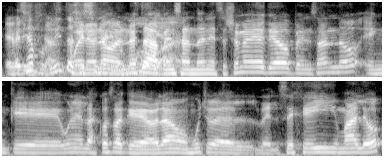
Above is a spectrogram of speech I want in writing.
Es brillante. Bueno, es no, no estaba pensando en eso. Yo me había quedado pensando en que una de las cosas que hablábamos mucho del, del CGI malo,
